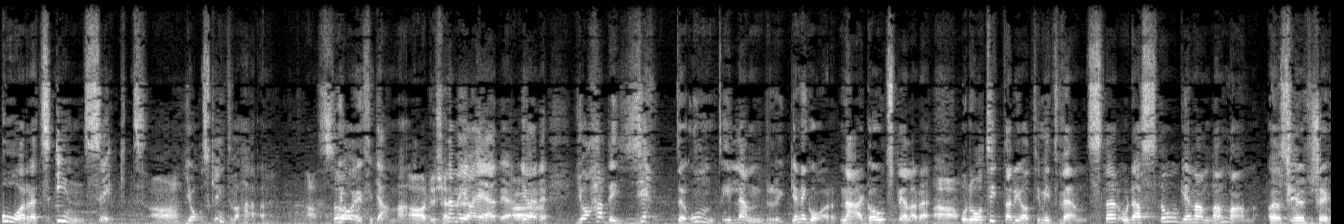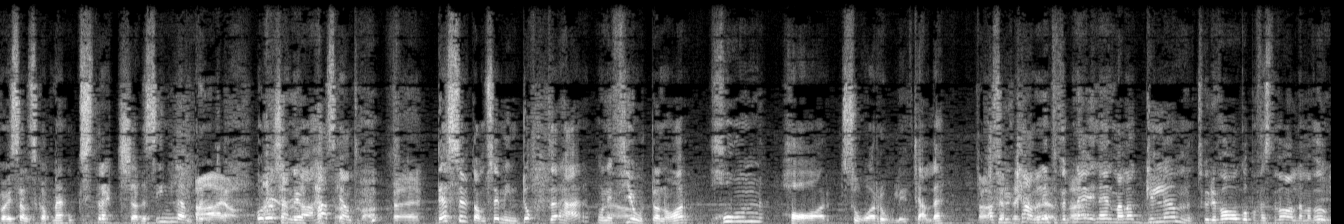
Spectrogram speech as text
Årets insikt. Mm. Ja. Jag ska inte vara här. Alltså. Jag är för gammal. Ja, du känner Nej, men jag är det. Ja. Jag är det. Jag hade jätteont i ländryggen igår när Goat spelade. Ja. Och då tittade jag till mitt vänster och där stod en annan man, eh, som jag i och för sig var i sällskap med, och stretchade sin ländrygg. Ah, ja. Och då kände jag, här ska jag inte vara. Dessutom så är min dotter här, hon är 14 år. Hon har så roligt, Kalle. Alltså du kan inte, för Nej. nej, man har glömt hur det var att gå på festival när man var ung.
